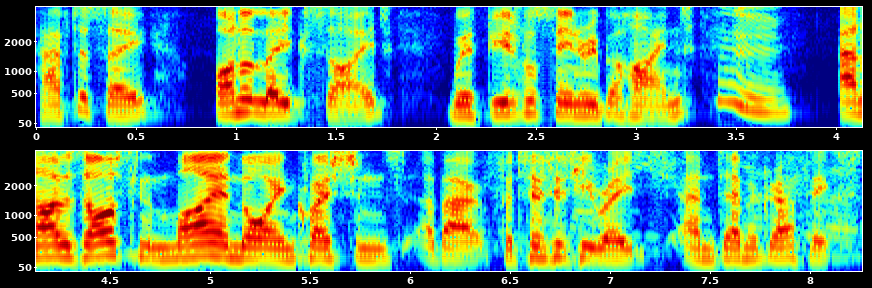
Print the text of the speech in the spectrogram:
have to say, on a lakeside with beautiful scenery behind. Hmm and I was asking them my annoying questions about fertility rates and demographics.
